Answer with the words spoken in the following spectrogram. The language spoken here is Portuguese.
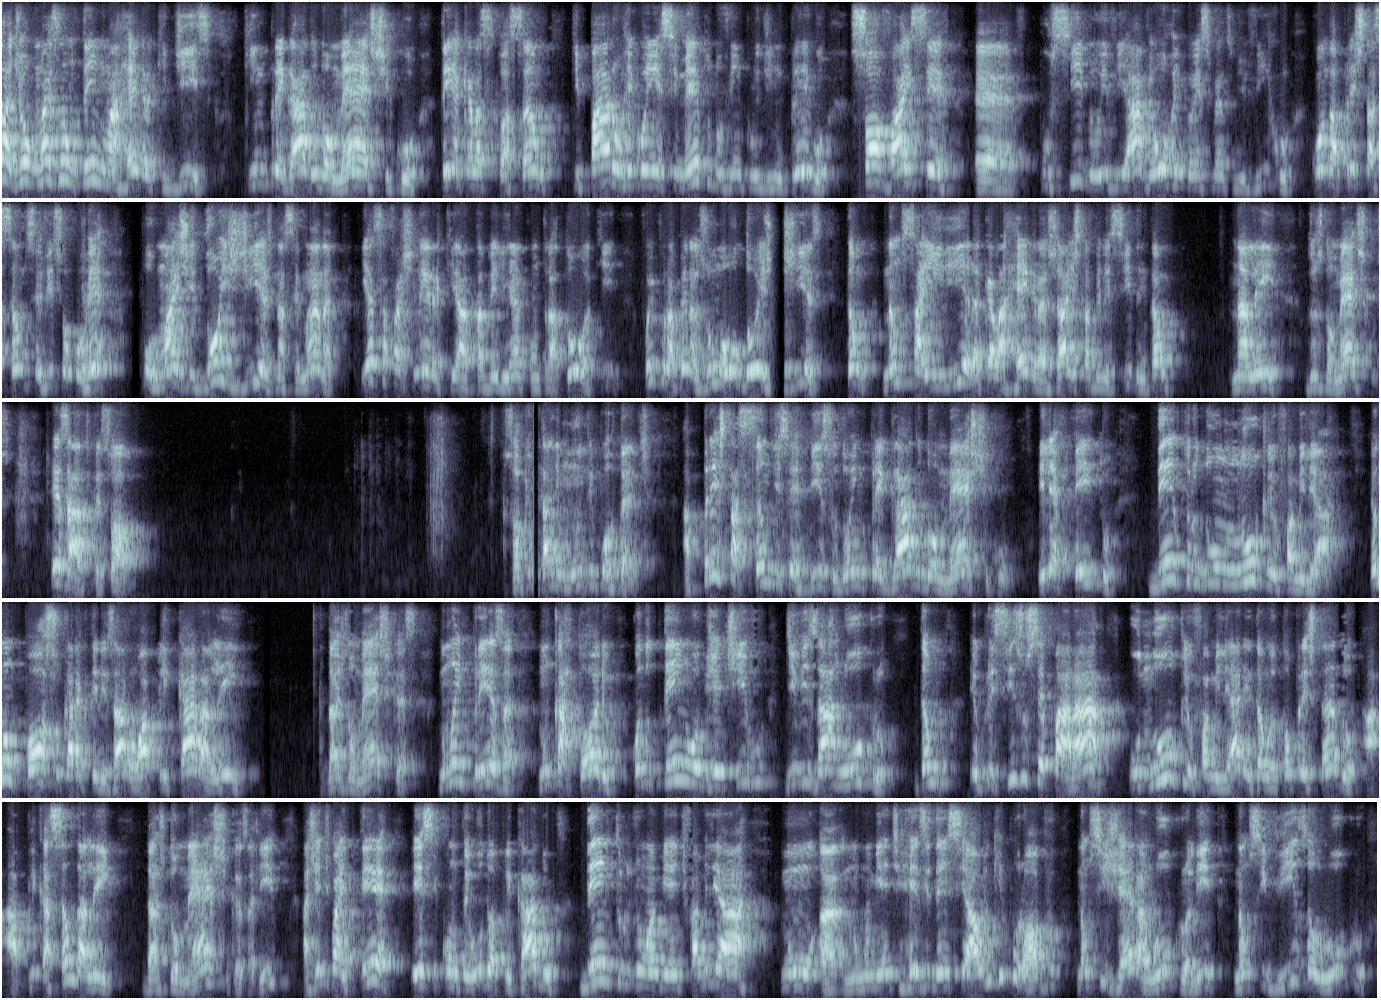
Tá, Diogo, mas não tem uma regra que diz que empregado doméstico tem aquela situação que, para o reconhecimento do vínculo de emprego, só vai ser é, possível e viável o reconhecimento de vínculo quando a prestação de serviço ocorrer por mais de dois dias na semana. E essa faxineira que a Tabelian contratou aqui foi por apenas um ou dois dias. Então, não sairia daquela regra já estabelecida, então, na lei dos domésticos? Exato, pessoal. Só que um detalhe muito importante: a prestação de serviço do empregado doméstico ele é feito dentro de um núcleo familiar. Eu não posso caracterizar ou aplicar a lei das domésticas numa empresa, num cartório, quando tem o objetivo de visar lucro. Então, eu preciso separar o núcleo familiar. Então, eu estou prestando a, a aplicação da lei das domésticas ali, a gente vai ter esse conteúdo aplicado dentro de um ambiente familiar, num, uh, num ambiente residencial, em que, por óbvio, não se gera lucro ali, não se visa o lucro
